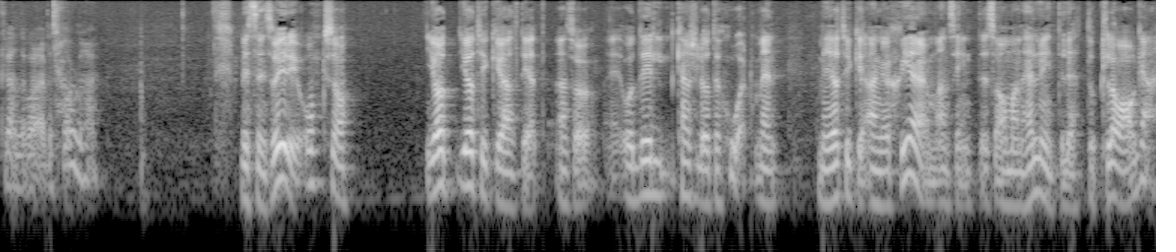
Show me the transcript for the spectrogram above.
förändra våra arbetsformer här? Men sen så är det ju också, jag, jag tycker ju alltid att, alltså, och det kanske låter hårt, men, men jag tycker engagerar man sig inte så har man heller inte lätt att klaga.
